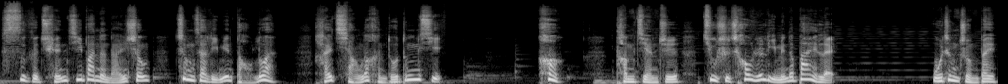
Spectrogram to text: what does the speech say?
四个拳击班的男生正在里面捣乱，还抢了很多东西。哼，他们简直就是超人里面的败类。我正准备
